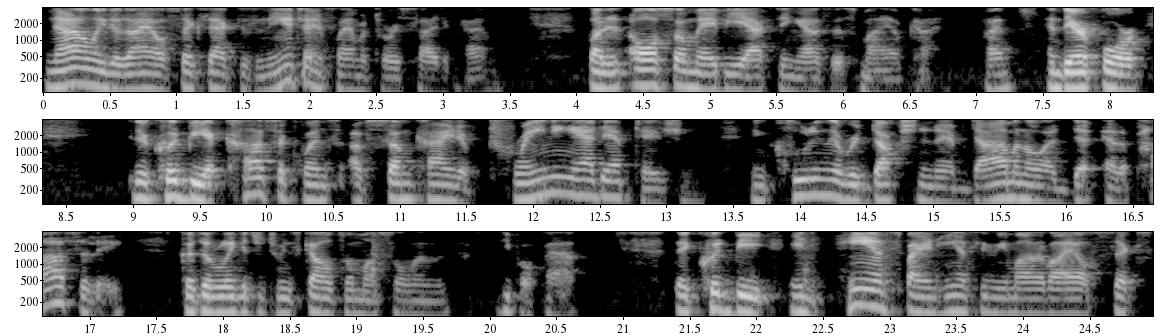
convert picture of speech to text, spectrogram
not only does IL 6 act as an anti inflammatory cytokine, but it also may be acting as this myokine, right? And therefore, there could be a consequence of some kind of training adaptation, including the reduction in abdominal adiposity, because of the linkage between skeletal muscle and depot fat. They could be enhanced by enhancing the amount of IL 6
